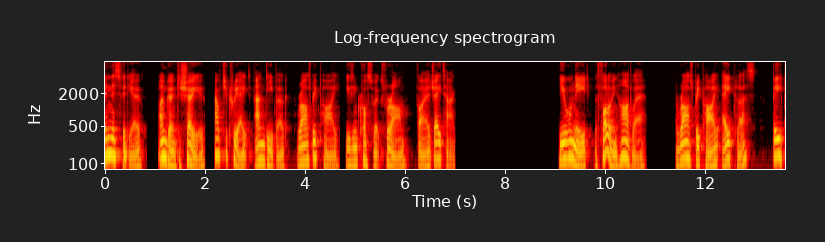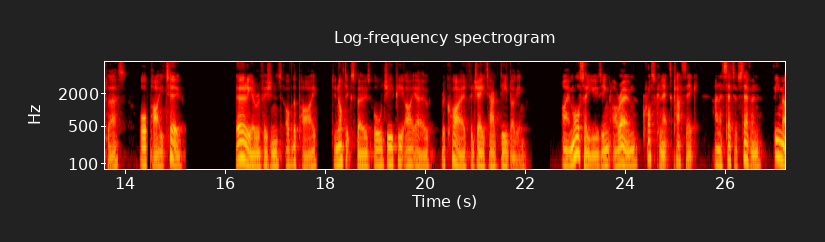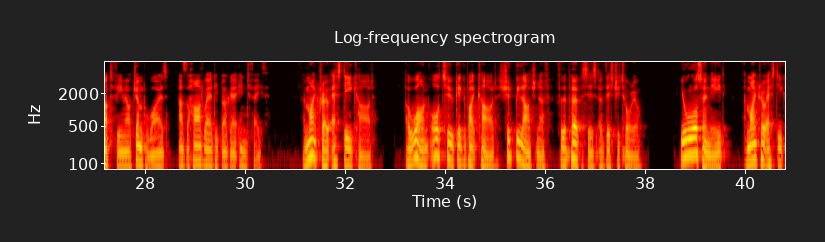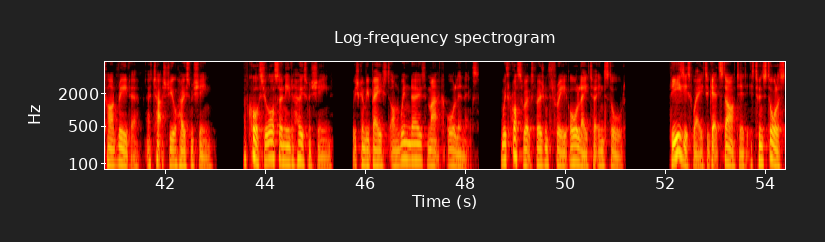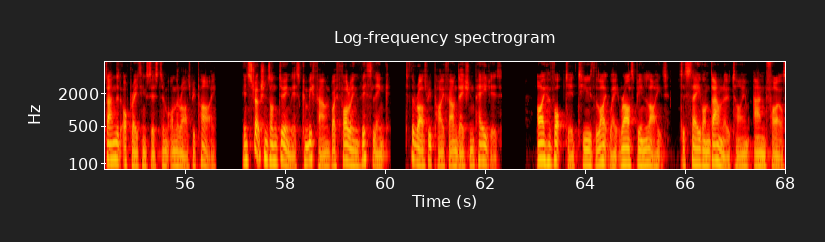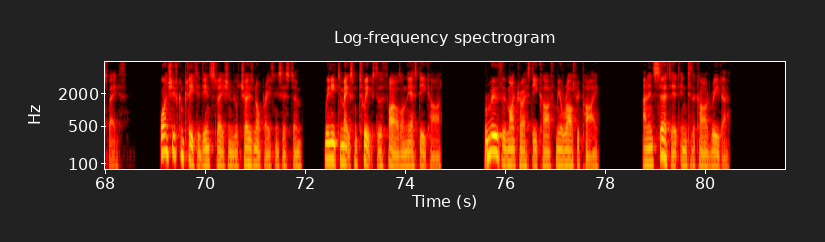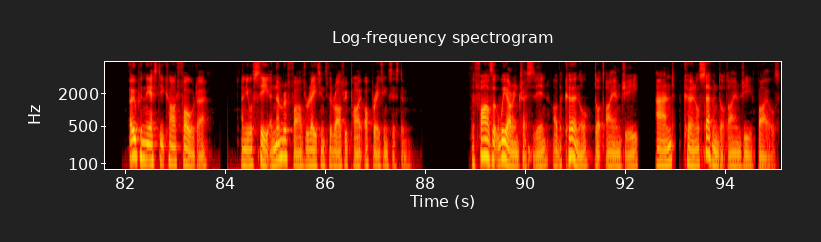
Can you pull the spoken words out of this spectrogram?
In this video, I'm going to show you how to create and debug Raspberry Pi using Crossworks for ARM via JTAG. You will need the following hardware, a Raspberry Pi A+, B+, or Pi 2. Earlier revisions of the Pi do not expose all GPIO required for JTAG debugging. I am also using our own Cross-Connect Classic and a set of seven female-to-female -female jumper wires as the hardware debugger interface. A micro SD card. A 1 or 2 gigabyte card should be large enough for the purposes of this tutorial. You will also need a micro SD card reader attached to your host machine. Of course, you'll also need a host machine, which can be based on Windows, Mac or Linux, with Crossworks version 3 or later installed. The easiest way to get started is to install a standard operating system on the Raspberry Pi. Instructions on doing this can be found by following this link to the Raspberry Pi Foundation pages. I have opted to use the lightweight Raspbian Lite to save on download time and file space. Once you've completed the installation of your chosen operating system, we need to make some tweaks to the files on the SD card. Remove the micro SD card from your Raspberry Pi and insert it into the card reader. Open the SD card folder and you will see a number of files relating to the Raspberry Pi operating system. The files that we are interested in are the kernel.img and kernel7.img files.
